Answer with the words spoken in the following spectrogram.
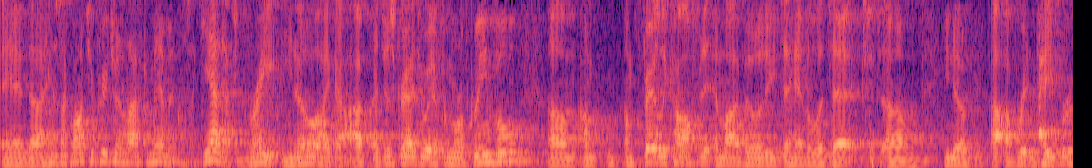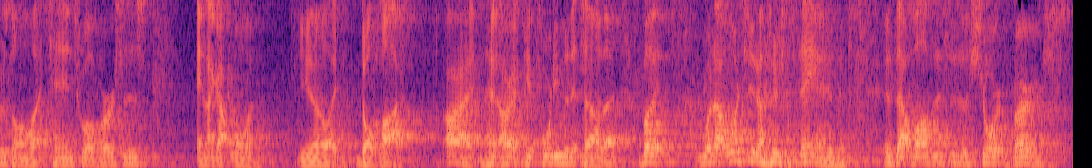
And uh, he was like, "Why don't you preach on the ninth commandment?" I was like, "Yeah, that's great. You know, like I, I just graduated from North Greenville. Um, I'm, I'm fairly confident in my ability to handle the text. Um, you know, I, have written papers on like 10, 12 verses, and I got one. You know, like don't lie. All right, man, all right, get 40 minutes out of that. But what I want you to understand is that while this is a short verse,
